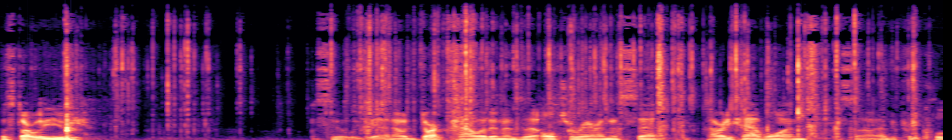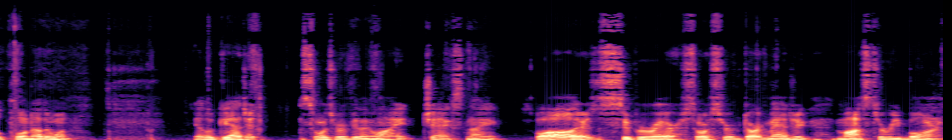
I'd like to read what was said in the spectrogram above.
Let's start with Yugi. Let's see what we get. Now, Dark Paladin is an ultra rare in this set. I already have one, so that'd be pretty cool to pull another one. Yellow Gadget, Swords Revealing Light, Jack's Knight. Well, there's a super rare. Sorcerer of Dark Magic, Monster Reborn.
